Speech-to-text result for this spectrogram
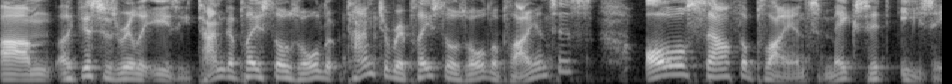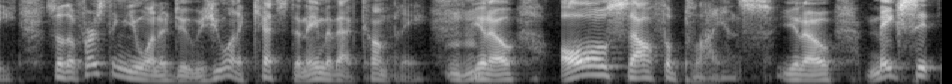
um, like this is really easy. Time to place those old time to replace those old appliances. All South Appliance makes it easy. So the first thing you want to do is you want to catch the name of that company. Mm-hmm. You know, All South Appliance. You know, makes it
